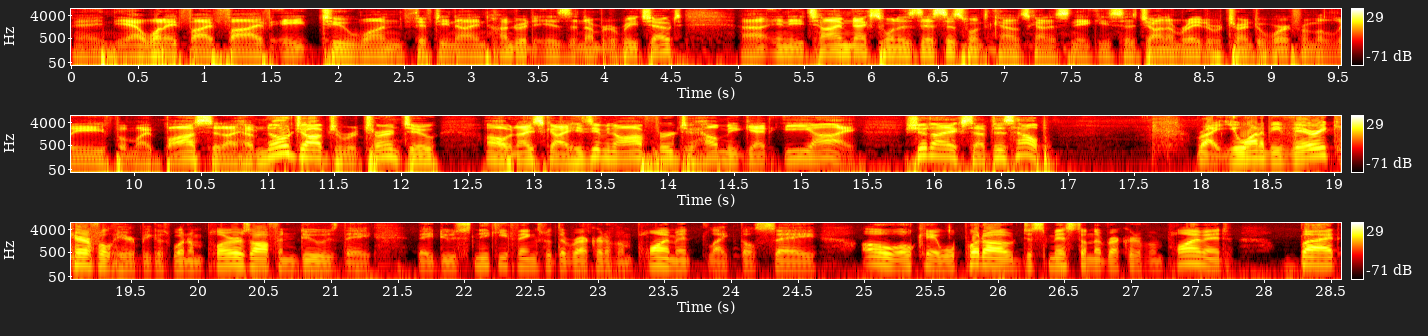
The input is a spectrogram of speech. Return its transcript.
And yeah, 1 821 5900 is the number to reach out uh, anytime. Next one is this. This one sounds kind of sneaky. Says, John, I'm ready to return to work from a leave, but my boss said I have no job to return to. Oh, nice guy. He's even offered to help me get EI. Should I accept his help? Right. You want to be very careful here because what employers often do is they they do sneaky things with the record of employment. Like they'll say, "Oh, okay, we'll put a dismissed on the record of employment, but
